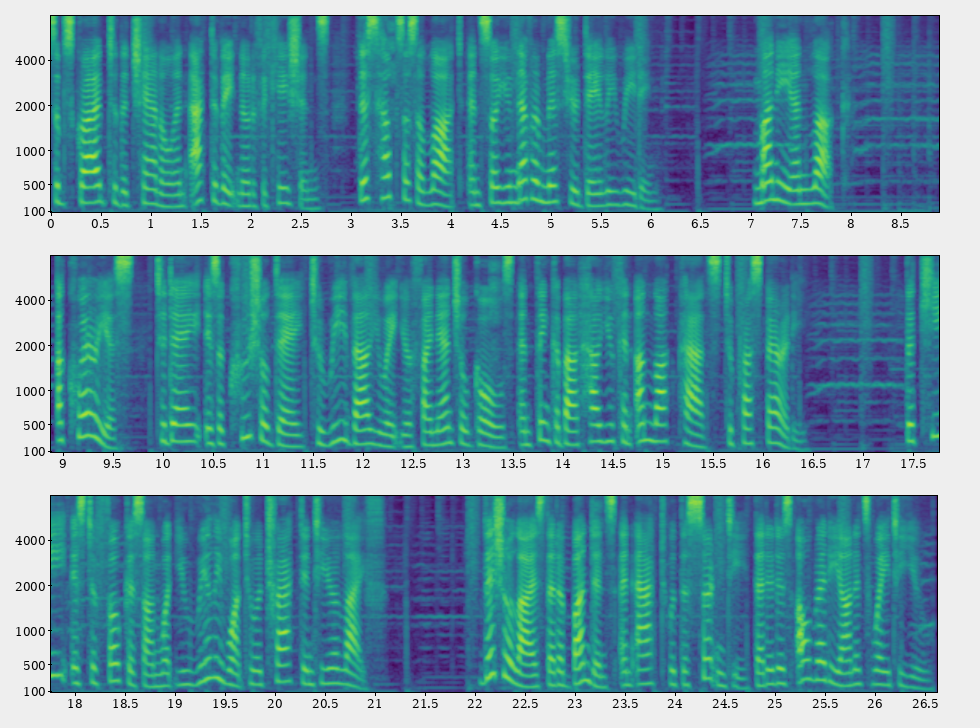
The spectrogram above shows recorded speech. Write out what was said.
subscribe to the channel and activate notifications, this helps us a lot and so you never miss your daily reading. Money and Luck Aquarius, today is a crucial day to reevaluate your financial goals and think about how you can unlock paths to prosperity. The key is to focus on what you really want to attract into your life. Visualize that abundance and act with the certainty that it is already on its way to you.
